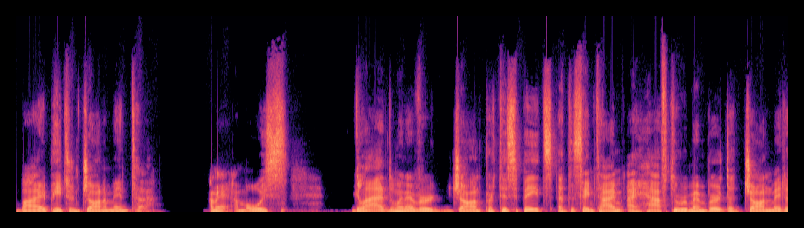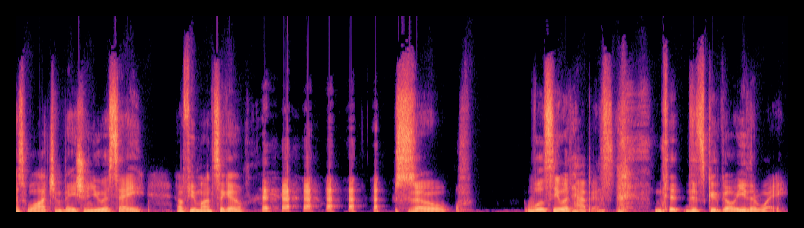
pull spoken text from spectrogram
by patron John Amenta. I mean, I'm always glad whenever John participates. At the same time, I have to remember that John made us watch Invasion USA a few months ago. so we'll see what happens. this could go either way.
